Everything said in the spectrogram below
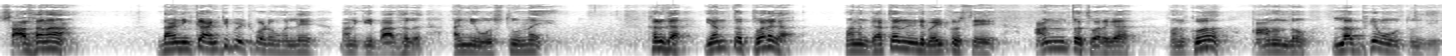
సాధన. దాన్ని ఇంకా అంటిపెట్టుకోవడం వల్లే మనకి బాధలు అన్నీ వస్తున్నాయి కనుక ఎంత త్వరగా మనం గతం నుండి బయటకు వస్తే అంత త్వరగా మనకు ఆనందం లభ్యమవుతుంది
